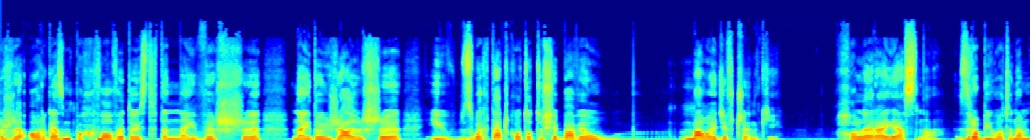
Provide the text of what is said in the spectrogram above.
że orgazm pochwowy to jest ten najwyższy, najdojrzalszy i z łechtaczką to to się bawią małe dziewczynki. Cholera jasna. Zrobiło to nam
